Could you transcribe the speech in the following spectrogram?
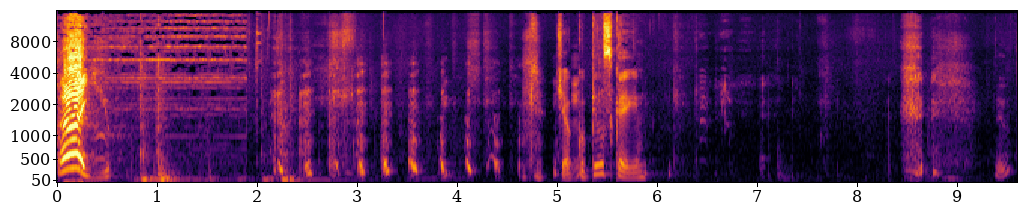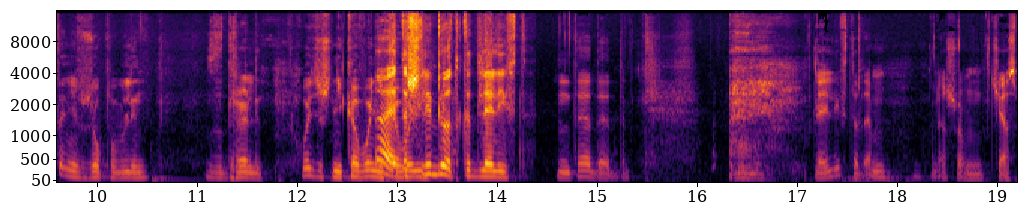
Ай! Че, купил Skyrim? Это не в жопу, блин. Задрали. Ходишь, никого, А, никого это не- ж лебедка для лифта. Да, да, да. Для лифта, да? Хорошо, сейчас.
